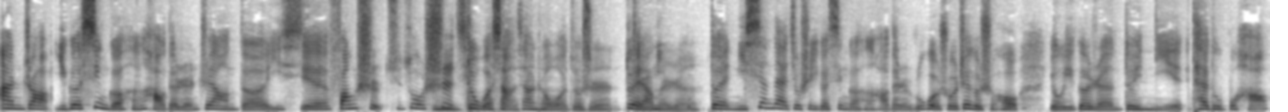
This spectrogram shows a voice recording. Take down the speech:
按照一个性格很好的人这样的一些方式去做事情。就我想象成我就是这样的人，对你现在就是一个性格很好的人。如果说这个时候有一个人。对你态度不好，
